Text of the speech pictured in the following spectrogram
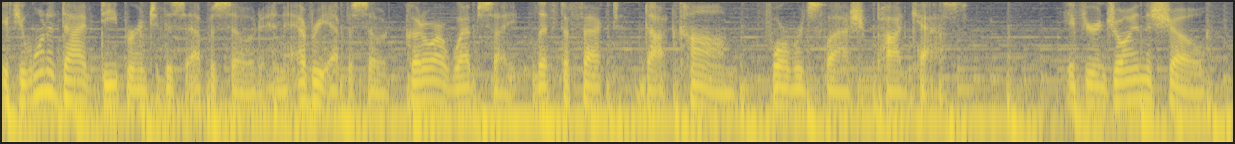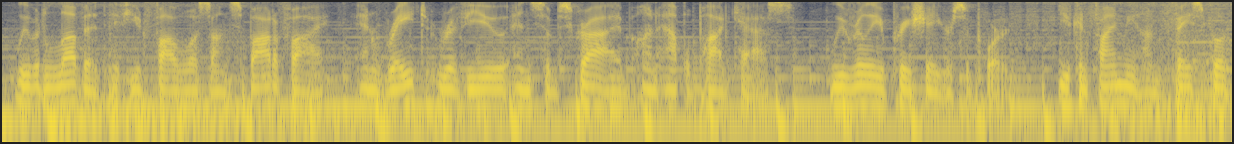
If you want to dive deeper into this episode and every episode, go to our website, liftaffect.com forward slash podcast. If you're enjoying the show, we would love it if you'd follow us on Spotify and rate, review, and subscribe on Apple Podcasts. We really appreciate your support. You can find me on Facebook,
